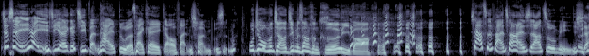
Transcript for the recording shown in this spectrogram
就是因为已经有一个基本态度了，才可以搞反串，不是吗？我觉得我们讲的基本上很合理吧。下次反串还是要注明一下。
